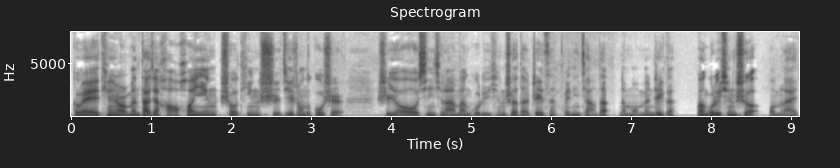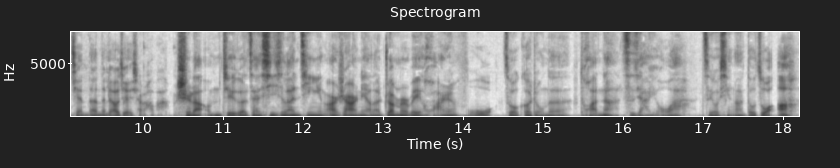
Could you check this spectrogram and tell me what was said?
各位听友们，大家好，欢迎收听《史记》中的故事，是由新西兰万国旅行社的 Jason 为您讲的。那么我们这个万国旅行社，我们来简单的了解一下，好吧？是的，我们这个在新西兰经营二十二年了，专门为华人服务，做各种的团呐、自驾游啊、自由行啊都做啊，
